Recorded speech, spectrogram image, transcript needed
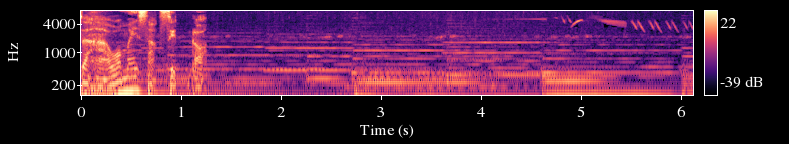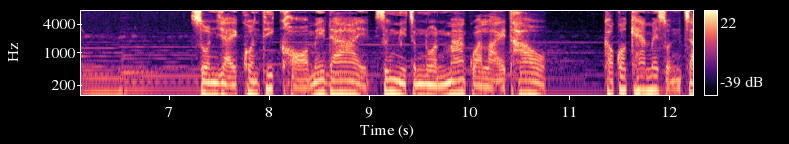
จะหาว่าไม่ศักดิ์สิทธิ์หรอ ส่วนใหญ่คนที่ขอไม่ได้ ซึ่งมีจำนวนมากกว่าหลายเท่า เขาก็แค่ไม่สนใจ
